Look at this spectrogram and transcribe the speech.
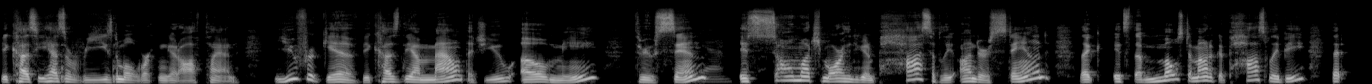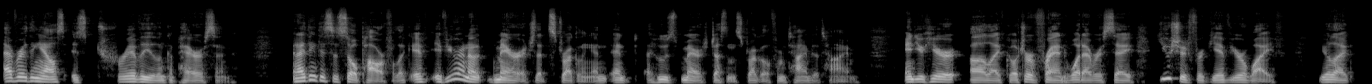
because he has a reasonable working it off plan. You forgive because the amount that you owe me through sin yeah. is so much more than you can possibly understand. Like it's the most amount it could possibly be that everything else is trivial in comparison. and I think this is so powerful. Like if, if you're in a marriage that's struggling and, and whose marriage doesn't struggle from time to time, and you hear a life coach or a friend, whatever, say, you should forgive your wife. You're like,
